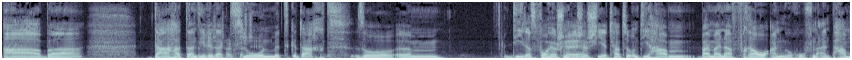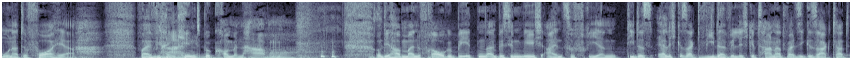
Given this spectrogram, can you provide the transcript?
Aber da hat dann die Redaktion mitgedacht, so ähm, die das vorher okay. schon recherchiert hatte und die haben bei meiner Frau angerufen ein paar Monate vorher, weil wir Nein. ein Kind bekommen haben. Oh. Und die haben meine Frau gebeten, ein bisschen Milch einzufrieren, die das ehrlich gesagt widerwillig getan hat, weil sie gesagt hat,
